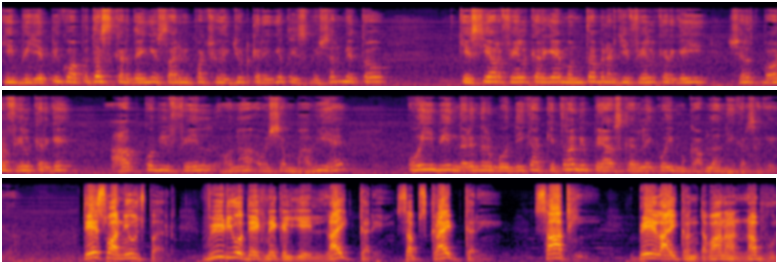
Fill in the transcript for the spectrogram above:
कि बीजेपी को अपदस्थ कर देंगे, सारे विपक्ष को एकजुट करेंगे तो इस मिशन में तो के फेल कर गए, ममता बनर्जी फेल कर गई, शरद पवार फेल कर गए। आपको भी फेल होना अवश्यंभावी है। कोई भी नरेंद्र मोदी का कितना भी प्रयास कर ले, कोई मुकाबला नहीं कर सकेगा। देशवा न्यूज़ पर। वीडियो देखने के लिए लाइक करें, सब्सक्राइब करें। साथ ही बेल आइकन दबाना न भूलें।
